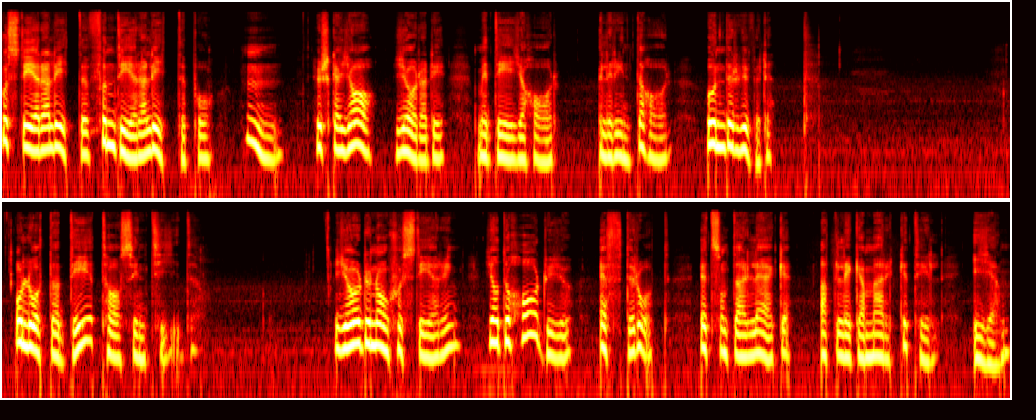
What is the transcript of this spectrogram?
justera lite, fundera lite på hmm, hur ska jag göra det med det jag har eller inte har under huvudet. Och låta det ta sin tid. Gör du någon justering, ja då har du ju efteråt ett sånt där läge att lägga märke till igen.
